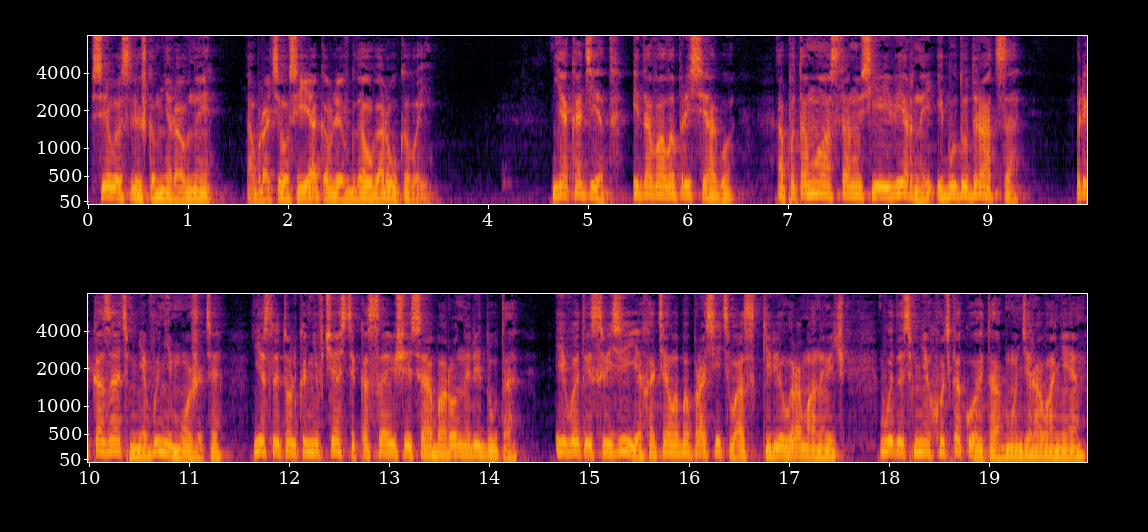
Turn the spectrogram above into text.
Силы слишком неравны», — обратился Яковлев к Долгоруковой. «Я кадет и давала присягу, а потому останусь ей верной и буду драться. Приказать мне вы не можете, если только не в части, касающейся обороны редута. И в этой связи я хотела бы просить вас, Кирилл Романович, выдать мне хоть какое-то обмундирование».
